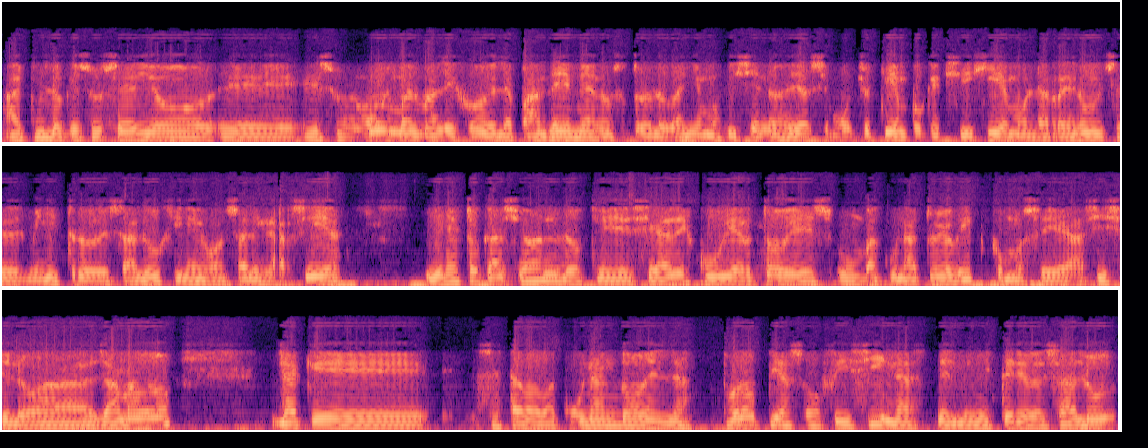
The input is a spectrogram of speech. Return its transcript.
Aquí lo que sucedió eh, es un muy mal manejo de la pandemia. Nosotros lo veníamos diciendo desde hace mucho tiempo que exigíamos la renuncia del ministro de Salud, Ginés González García. Y en esta ocasión lo que se ha descubierto es un vacunatorio VIP, como se, así se lo ha llamado, ya que se estaba vacunando en las propias oficinas del Ministerio de Salud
